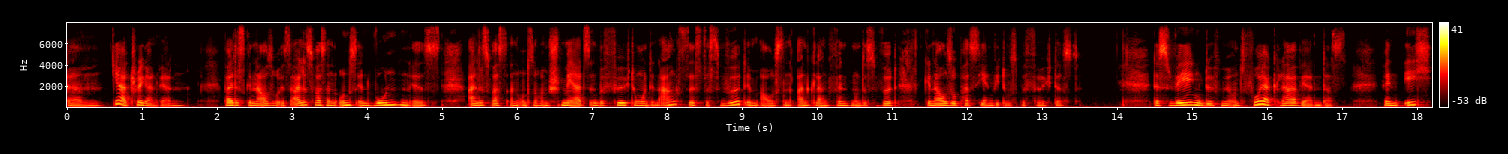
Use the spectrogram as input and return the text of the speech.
ähm, ja, triggern werden. Weil das genauso ist. Alles, was an uns in Wunden ist, alles, was an uns noch im Schmerz, in Befürchtung und in Angst ist, das wird im Außen Anklang finden und es wird genauso passieren, wie du es befürchtest. Deswegen dürfen wir uns vorher klar werden, dass wenn ich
